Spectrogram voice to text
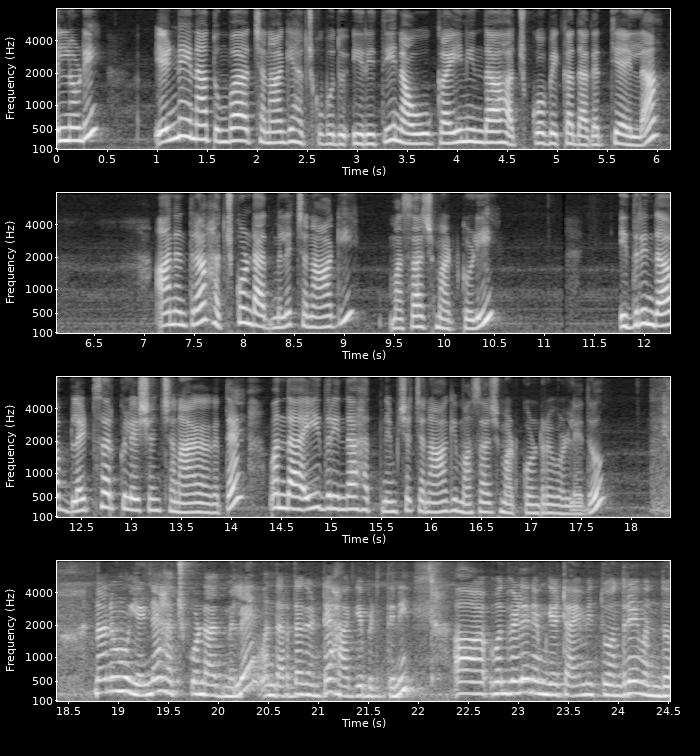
ಇಲ್ಲಿ ನೋಡಿ ಎಣ್ಣೆನ ತುಂಬ ಚೆನ್ನಾಗಿ ಹಚ್ಕೋಬೋದು ಈ ರೀತಿ. ನಾವು ಕೈನಿಂದ ಹಚ್ಕೋಬೇಕಾದ ಅಗತ್ಯ ಇಲ್ಲ. ಆನಂತರ ಹಚ್ಕೊಂಡಾದಮೇಲೆ ಚೆನ್ನಾಗಿ ಮಸಾಜ್ ಮಾಡ್ಕೊಳ್ಳಿ. ಇದರಿಂದ ಬ್ಲಡ್ ಸರ್ಕ್ಯುಲೇಷನ್ ಚೆನ್ನಾಗಾಗುತ್ತೆ. ಒಂದು ಐದರಿಂದ ಹತ್ತು ನಿಮಿಷ ಚೆನ್ನಾಗಿ ಮಸಾಜ್ ಮಾಡಿಕೊಂಡ್ರೆ ಒಳ್ಳೆಯದು ನಾನು ಎಣ್ಣೆ ಹಚ್ಕೊಂಡಾದಮೇಲೆ ಒಂದು ಅರ್ಧ ಗಂಟೆ ಹಾಗೆ ಬಿಡ್ತೀನಿ. ಒಂದು ವೇಳೆ ನಿಮಗೆ ಟೈಮ್ ಇತ್ತು ಅಂದರೆ ಒಂದು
